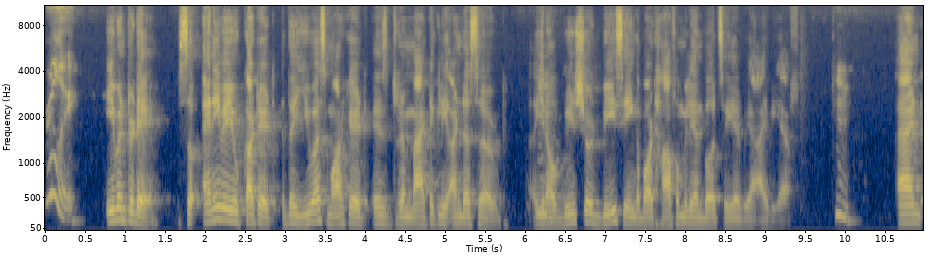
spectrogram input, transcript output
Really? Even today. So, any way you cut it, the US market is dramatically underserved. Mm. You know, we should be seeing about half a million births a year via IVF. Hmm. And,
